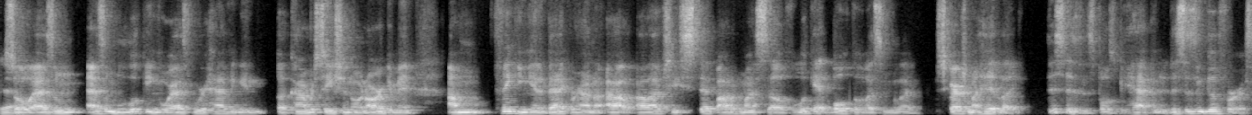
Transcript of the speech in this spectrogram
Yeah. So as I'm as I'm looking or as we're having a conversation or an argument, I'm thinking in the background. I'll, I'll actually step out of myself, look at both of us, and be like scratch my head like this isn't supposed to be happening. This isn't good for us.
